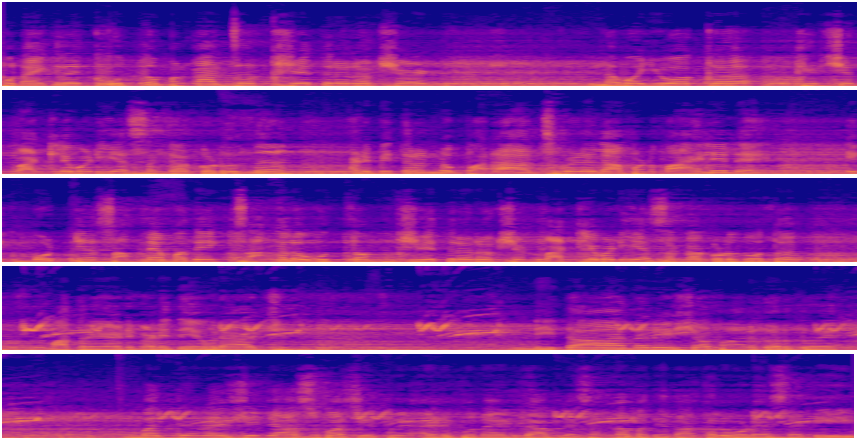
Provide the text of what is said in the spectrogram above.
पुन्हा एकदा एक उत्तम प्रकारचं क्षेत्ररक्षण नवयुवक खिरशेत बाटलेवाडी या संघाकडून. आणि मित्रांनो बराच वेळेला आपण पाहिलेलं आहे एक मोठ्या सामन्यामध्ये एक चांगलं उत्तम क्षेत्ररक्षण बाटलेवाडी या संघाकडून होतं. मात्र या ठिकाणी देवराज निदान रेषा पार करतोय. मध्य रेषेच्या आसपास येतोय आणि पुन्हा एकदा आपल्या संघामध्ये दाखल होण्यासाठी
